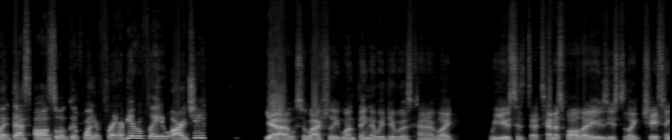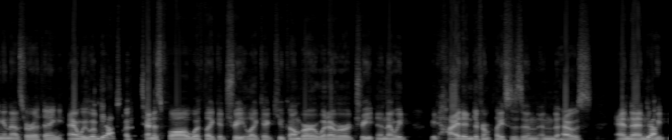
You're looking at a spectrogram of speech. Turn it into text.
but that's also a good one to play have you ever played with Archie Yeah. So actually, one thing that we did was kind of like we used his, a tennis ball that he was used to like chasing and that sort of thing, and we would yep put tennis ball with like a treat, like a cucumber or whatever treat, and then we'd we'd hide it in different places in, in the house, and then yep we'd,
